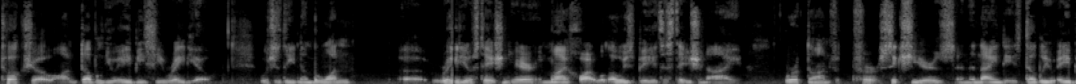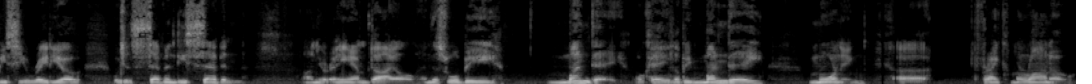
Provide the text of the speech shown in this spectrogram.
talk show on WABC Radio, which is the number one uh, radio station here. In my heart, will always be. It's a station I worked on for, for six years in the 90s. WABC Radio, which is 77 on your AM dial, and this will be Monday. Okay, it'll be Monday morning. Uh, Frank Morano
